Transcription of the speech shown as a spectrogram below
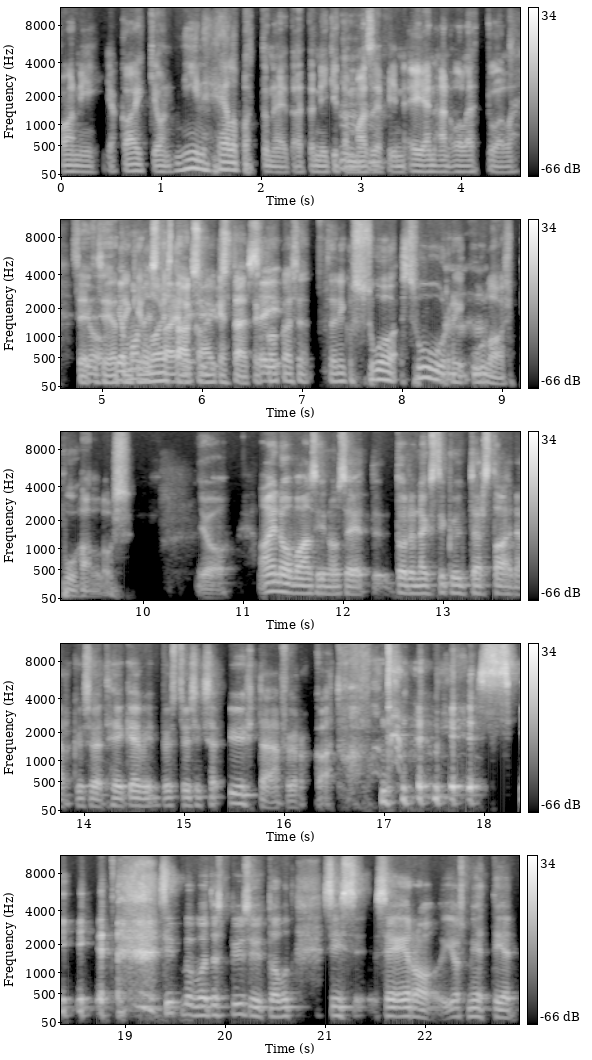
fani ja kaikki on niin helpottuneita, että Nikita mm-hmm. Mazepin ei enää ole tuolla. Se, Joo, se jotenkin loistaa kaikesta, että se koko se, se on niin kuin su, suuri mm-hmm. ulospuhallus. Joo, Ainoa vaan siinä on se, että todennäköisesti Günther Steiner kysyy, että hei Kevin, pystyisikö sä yhtään fyrkkaa tuomaan tänne? Sitten me voitaisiin pysyä tuo, mutta siis se ero, jos miettii, että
